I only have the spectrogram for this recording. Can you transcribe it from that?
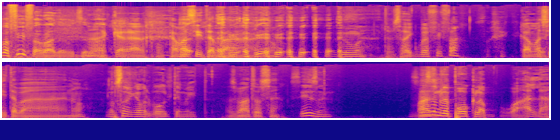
בפיפא, מה אתה רוצה? מה קרה לך? כמה עשית ב... אתה משחק בפיפא? משחק. כמה עשית ב... נו, לא משחק אבל ב Ultimate. אז מה אתה עושה? Season. Season ו Pro Club. וואלה.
